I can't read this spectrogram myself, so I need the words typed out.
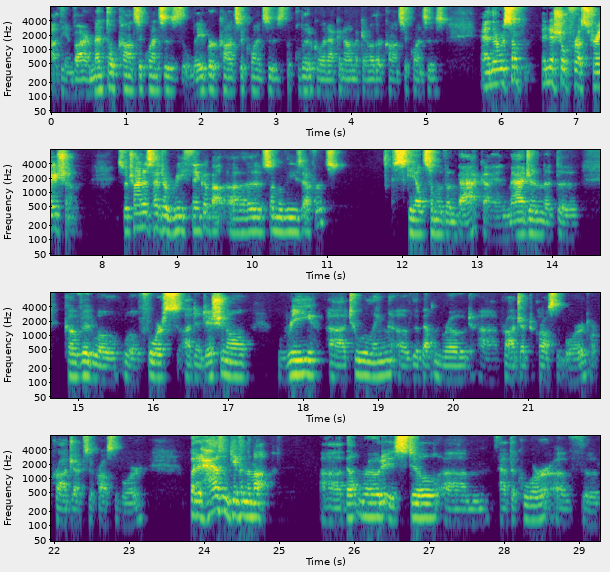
uh, the environmental consequences, the labor consequences, the political and economic and other consequences. And there was some initial frustration. So China's had to rethink about uh, some of these efforts, scale some of them back. I imagine that the COVID will, will force an additional retooling of the Belt and Road uh, project across the board or projects across the board, but it hasn't given them up. Uh, Belt and Road is still um, at the core of the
